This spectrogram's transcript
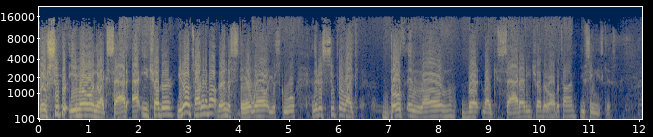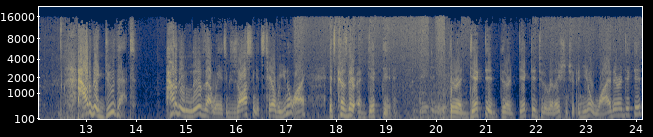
they're super emo and they're like sad at each other. You know what I'm talking about? They're in the stairwell at your school and they're just super like both in love but like sad at each other all the time. You've seen these kids. How do they do that? How do they live that way? It's exhausting. It's terrible. You know why? It's because they're addicted. They're addicted. They're addicted to the relationship. And you know why they're addicted?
